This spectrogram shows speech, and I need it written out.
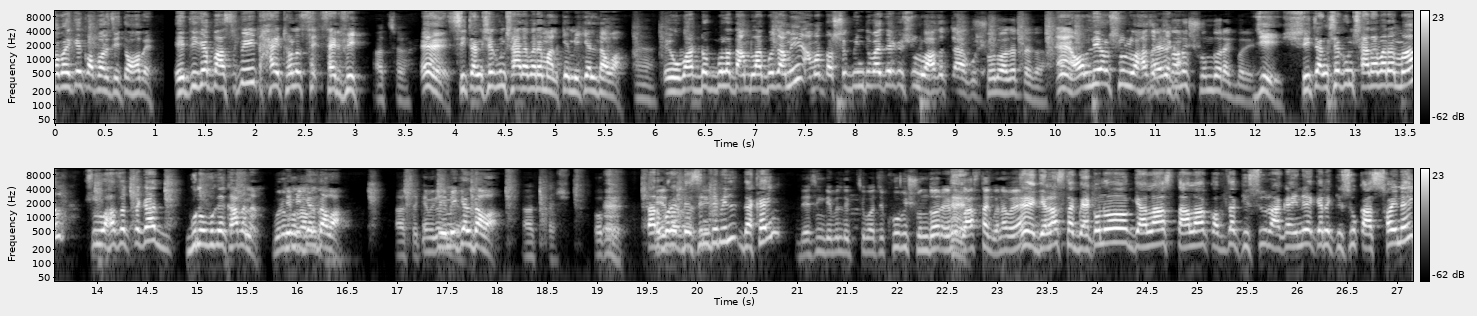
সবাইকে কভার যেতে হবে। এদিকে পাঁচ ফিট হাইট হলো চার ফিট আচ্ছা। হ্যাঁ সিটাং সেগুন সাড়ে বারে মাল কেমিক্যাল দেওয়া। হ্যাঁ। এই ওভারডোপগুলো দাম লাগবে যে আমি আমার দর্শক বিন্দু ভাইদেরকে ষোলো হাজার টাকা করে। ষোলো হাজার টাকা? হ্যাঁ অনলি অল ষোলো হাজার টাকা। অনেক সুন্দর একবারে। জি সিটাং সেগুন সাড়ে বারে মাল ষোলো হাজার টাকা গুণভোগে খাবে না। কেমিক্যাল দেওয়া। আচ্ছা কেমিক্যাল কেমিক্যাল দেওয়া। আচ্ছা ওকে হ্যাঁ। তারপরে ড্রেসিং টেবিল দেখাই। ড্রেসিং টেবিল দেখতে পাচ্ছি খুবই সুন্দর। এখানে হ্যাঁ। গ্লাস থাকবে না ভাইয়া? হ্যাঁ গ্যালাস থাকবে। এখনও গ্যালাস তালা কবজা কিছু লাগাই না এখানে কিছু কাজ হয় নাই।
